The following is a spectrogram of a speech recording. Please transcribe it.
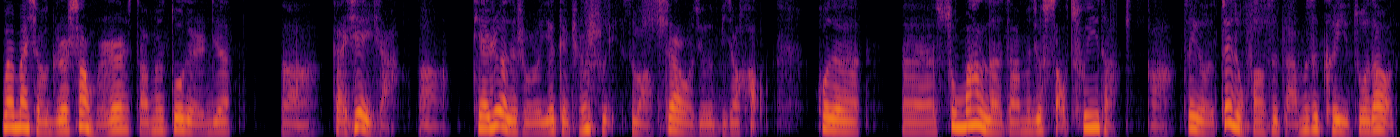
外卖小哥上门，咱们多给人家啊感谢一下啊。天热的时候也给瓶水是吧？这样我觉得比较好。或者呃，送慢了，咱们就少催他啊。这个这种方式咱们是可以做到的。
